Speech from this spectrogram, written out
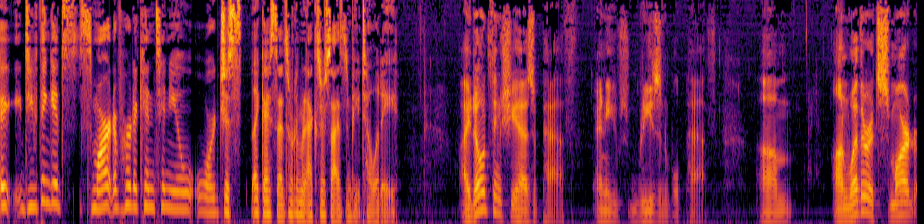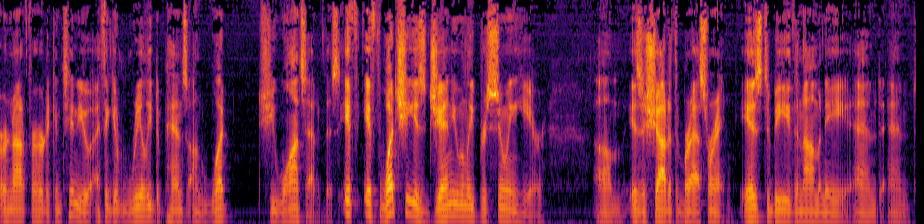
do you think it's smart of her to continue, or just like I said, sort of an exercise in futility? I don't think she has a path, any reasonable path. Um, on whether it's smart or not for her to continue, I think it really depends on what she wants out of this. If if what she is genuinely pursuing here um, is a shot at the brass ring, is to be the nominee and and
